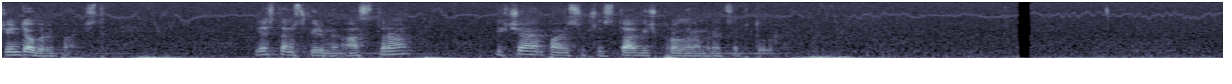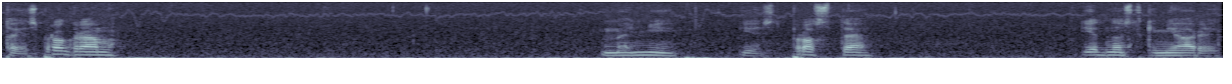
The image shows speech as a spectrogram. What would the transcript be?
Dzień dobry Państwu. Jestem z firmy Astra i chciałem Państwu przedstawić program receptury. To jest program. Menu jest proste. Jednostki miarek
